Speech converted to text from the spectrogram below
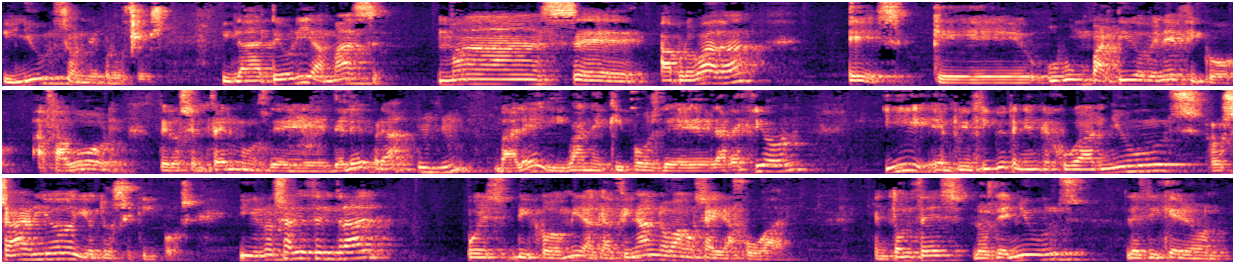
y Newell son leprosos. Y la teoría más, más eh, aprobada es que hubo un partido benéfico a favor de los enfermos de, de lepra, Ujú. ¿vale? Iban equipos de la región y en principio tenían que jugar News, Rosario y otros equipos. Y Rosario Central, pues dijo, mira, que al final no vamos a ir a jugar. Entonces los de News les dijeron,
